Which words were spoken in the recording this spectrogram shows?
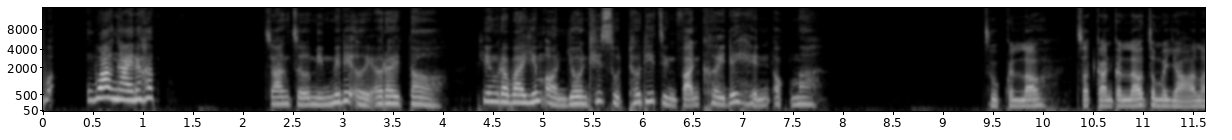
ว่าว่าไงนะครับ จางเจอหมิงไม่ได้เอ่ยอะไรต่อ เพียงระบายยิ้มอ่อนโยนที่สุดเท่าที่จิงฝานเคยได้เห็นออกมา จูบกันแล้ว จัดการกันแล้วจะมาหย่าอะไร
